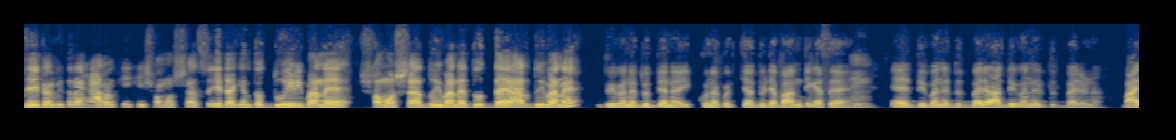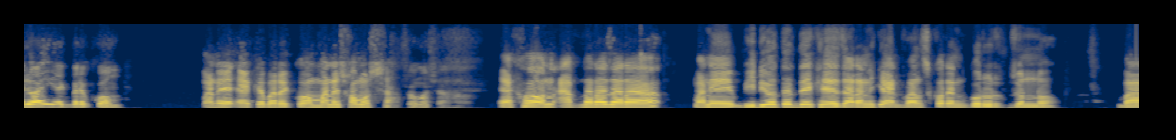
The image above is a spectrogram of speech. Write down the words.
যে এটার ভিতরে আরও কি কি সমস্যা আছে? এটা কিন্তু দুই বানে সমস্যা দুই বানে দুধ দেয় আর দুই বানে দুই বানে দুধ দেয় না। কোনা কোনটা দুইটা বান ঠিক আছে? দুই বানে দুধ বাইরে আর দুই বানে দুধ বাইরে না। বাইরে হয় একবারে কম। মানে একেবারে কম মানে সমস্যা। সমস্যা হ্যাঁ। এখন আপনারা যারা মানে ভিডিওতে দেখে যারা নাকি অ্যাডভান্স করেন গরুর জন্য বা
